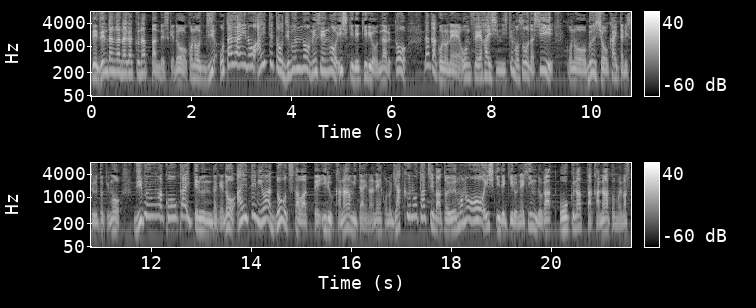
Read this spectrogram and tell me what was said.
で、前段が長くなったんですけど、このじ、お互いの相手と自分の目線を意識できるようになると、なんかこのね、音声配信にしてもそうだし、この文章を書いたりするときも、自分はこう書いてるんだけど、相手にはどう伝わっているかな、みたいなね、この逆の立場というものを意識できるね、頻度が多くなったかなと思います。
